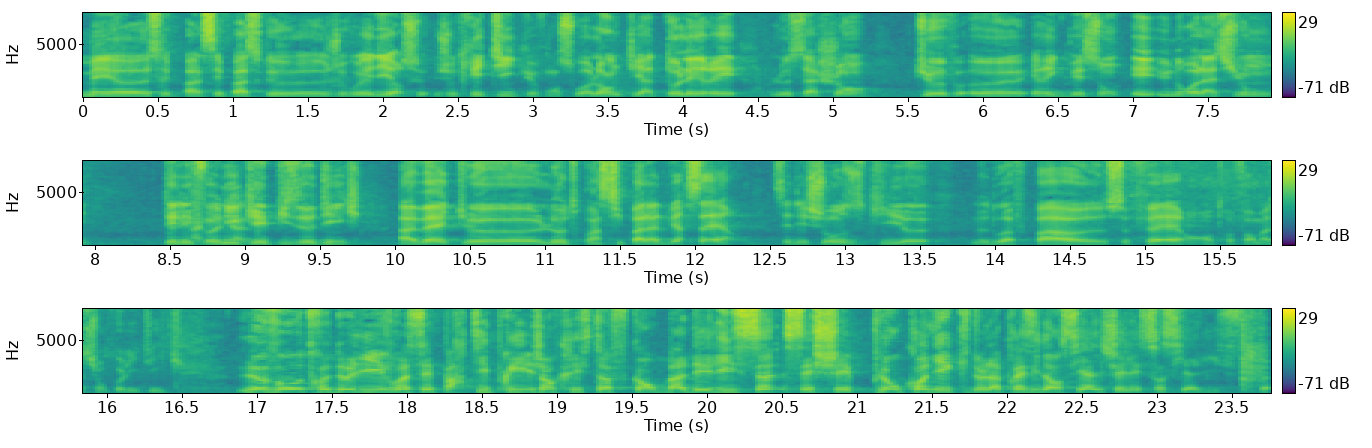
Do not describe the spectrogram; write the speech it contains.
mais euh, c'est pas c'est pas ce que je voulais dire. Je critique François Hollande qui a toléré le sachant que euh, Éric Besson ait une relation téléphonique et épisodique avec euh, notre principal adversaire. C'est des choses qui euh, ne doivent pas euh, se faire entre formations politiques. Le vôtre de livre, c'est Parti pris, Jean-Christophe Cambadélis, c'est chez Plomb Chronique de la présidentielle chez les socialistes.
